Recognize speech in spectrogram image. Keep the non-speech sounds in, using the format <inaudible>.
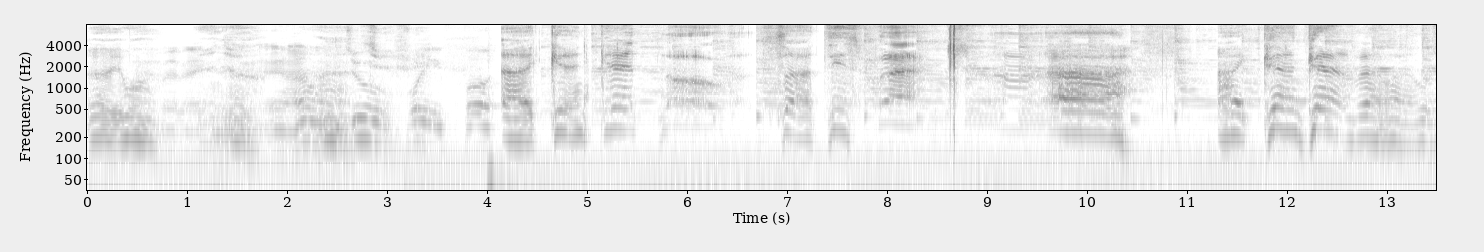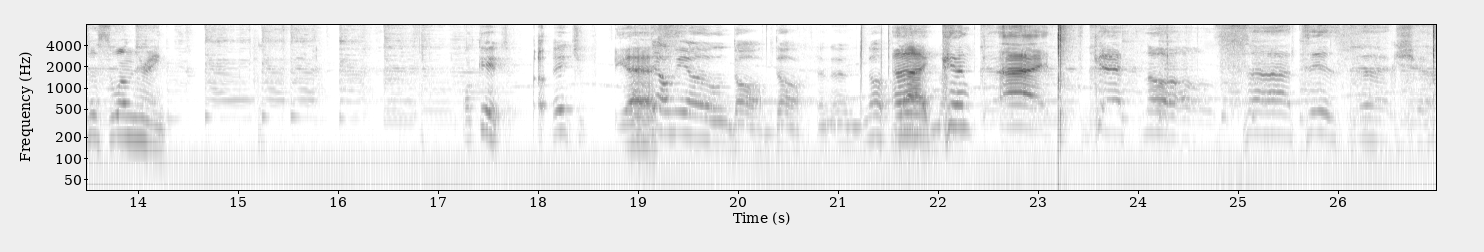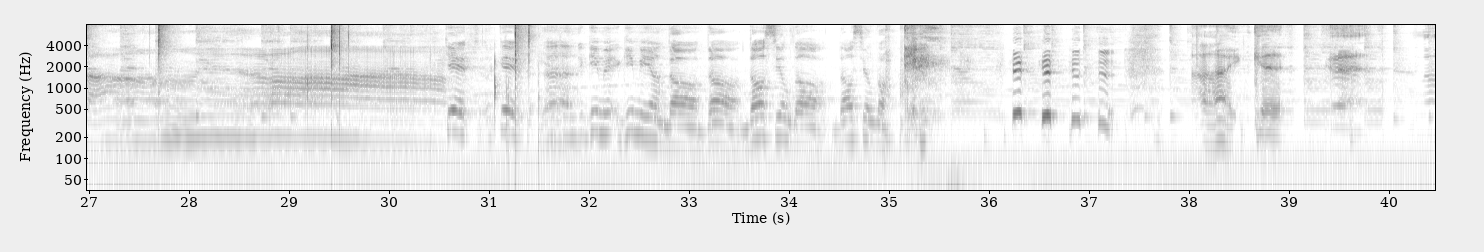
I want. One, two, three, four. I can get no satisfaction. Ah, I can't get. Uh, I was just wondering. Okay, H. Yes. Tell me a da, da, and, and not I not- can't. I get no satisfaction. Kate, Kate, uh, and give me, give me a da, da, docile da, docile da. I can't get no.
